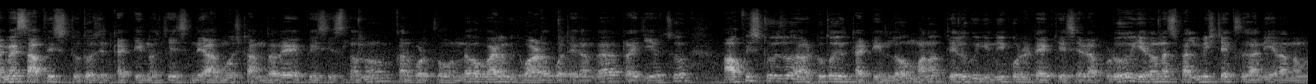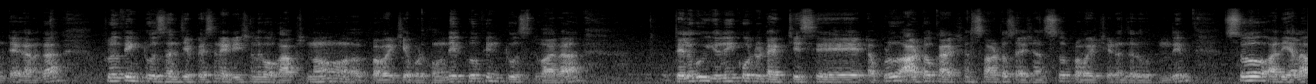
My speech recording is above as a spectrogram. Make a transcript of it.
MS office two thousand thirteen వచ్చేసింది. ఆల్మోస్ట్ అందరే పీసీస్లోనూ కనపడుతూ ఉంది ఒకవేళ మీకు వాడకపోతే కనుక ట్రై చేయొచ్చు. ఆఫీస్ టూ టూ థౌజండ్ థర్టీన్లో మనం తెలుగు యూనికోడ్ టైప్ చేసేటప్పుడు ఏదైనా స్పెల్ మిస్టేక్స్ కానీ ఏదైనా ఉంటే కనుక ప్రూఫింగ్ టూల్స్ అని చెప్పేసి అడిషనల్గా ఒక ఆప్షన్ ప్రొవైడ్ uh, చేయబడుతుంది. ప్రూఫింగ్ టూల్స్ ద్వారా తెలుగు యూనికోడ్ టైప్ చేసేటప్పుడు auto corrections auto sessions provide చేయడం జరుగుతుంది. సో అది ఎలా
